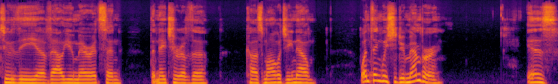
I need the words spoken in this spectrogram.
to the uh, value, merits, and the nature of the cosmology. Now, one thing we should remember is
